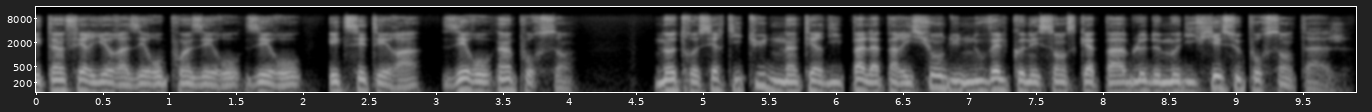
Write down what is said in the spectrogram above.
est inférieur à 0.00, etc., 0,1%. Notre certitude n'interdit pas l'apparition d'une nouvelle connaissance capable de modifier ce pourcentage.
